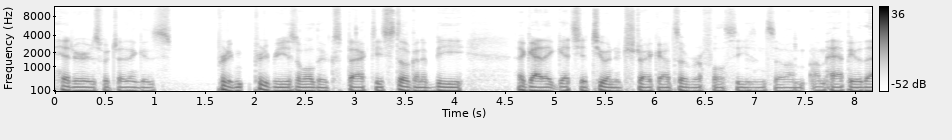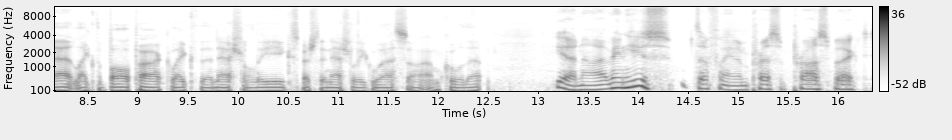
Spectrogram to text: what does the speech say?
hitters, which I think is pretty pretty reasonable to expect, he's still going to be a guy that gets you 200 strikeouts over a full season. So I'm I'm happy with that. Like the ballpark, like the National League, especially National League West. So I'm cool with that. Yeah, no, I mean he's definitely an impressive prospect.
